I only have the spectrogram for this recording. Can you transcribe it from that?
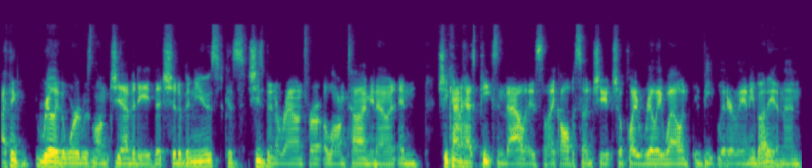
I think really the word was longevity that should have been used because she's been around for a long time, you know, and, and she kind of has peaks and valleys. Like all of a sudden she she'll play really well and can beat literally anybody, and then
